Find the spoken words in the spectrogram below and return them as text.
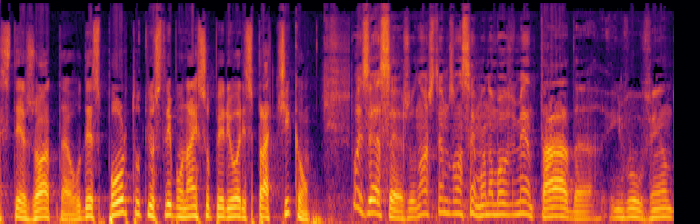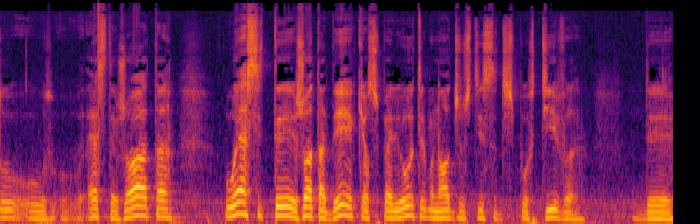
STJ, o desporto que os tribunais superiores praticam. Pois é, Sérgio. Nós temos uma semana movimentada envolvendo o STJ, o STJD, que é o Superior Tribunal de Justiça Desportiva de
